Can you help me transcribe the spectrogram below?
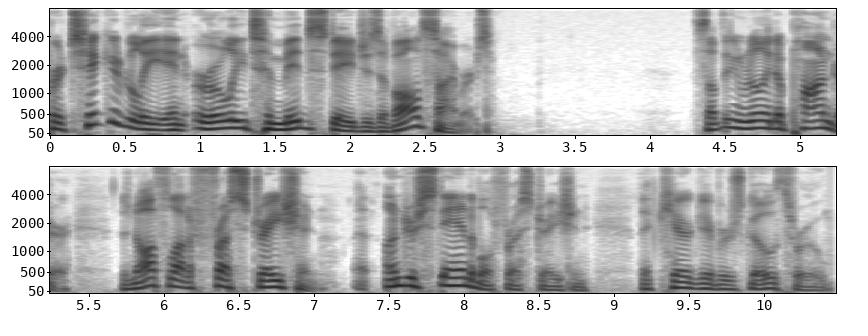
particularly in early to mid stages of Alzheimer's. Something really to ponder. There's an awful lot of frustration, an understandable frustration that caregivers go through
